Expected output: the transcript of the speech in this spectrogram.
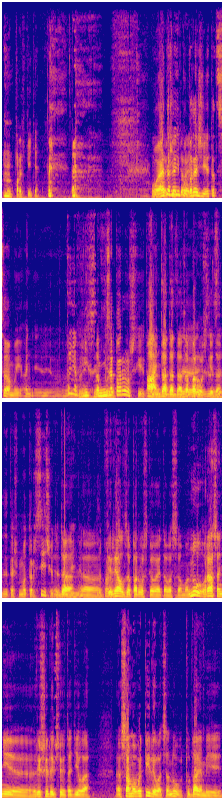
простите. Ой, вот, а даже не помню, подожди, этот самый, они, э, да я не, не Запорожский. А, да, да, да, Запорожский, да. Это ж Мотор Сич. Вот да, э, филиал Запорожского этого самого. Ну, раз они решили все это дело э, самовыпиливаться, ну, туда им и,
